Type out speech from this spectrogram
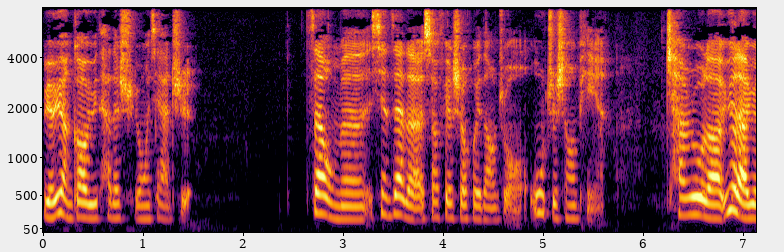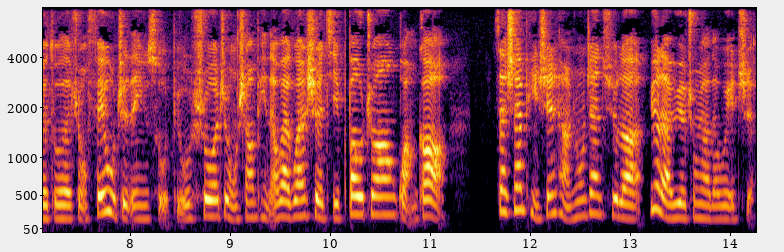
远远高于它的使用价值。在我们现在的消费社会当中，物质商品掺入了越来越多的这种非物质的因素，比如说这种商品的外观设计、包装、广告，在商品生产中占据了越来越重要的位置。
